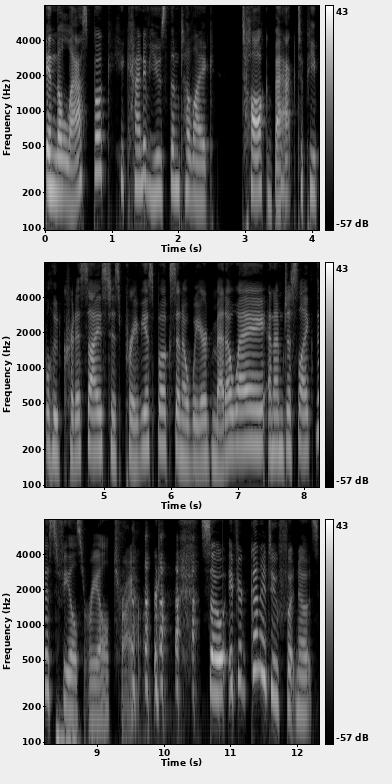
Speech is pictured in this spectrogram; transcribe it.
in the last book, he kind of used them to like talk back to people who'd criticized his previous books in a weird meta way. And I'm just like, this feels real, try hard. so if you're gonna do footnotes,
